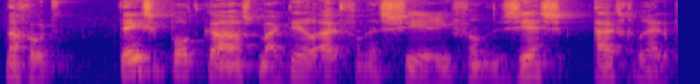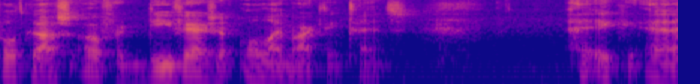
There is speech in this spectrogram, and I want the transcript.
Nou goed, deze podcast maakt deel uit van een serie van zes uitgebreide podcasts over diverse online marketing trends. Ik, uh,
